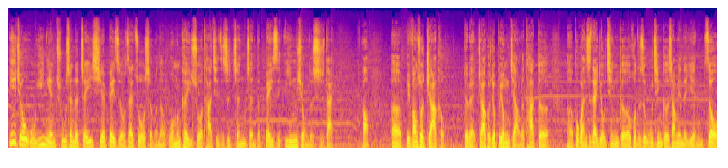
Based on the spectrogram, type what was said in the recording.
一九五一年出生的这一些贝斯手在做什么呢？我们可以说，他其实是真正的贝斯英雄的时代。好，呃，比方说 Jaco。对不对？Jaco 就不用讲了，他的呃，不管是在有情歌或者是无情歌上面的演奏，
